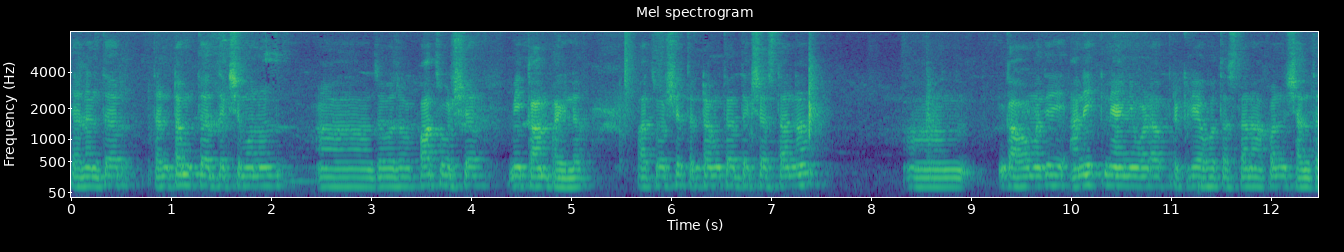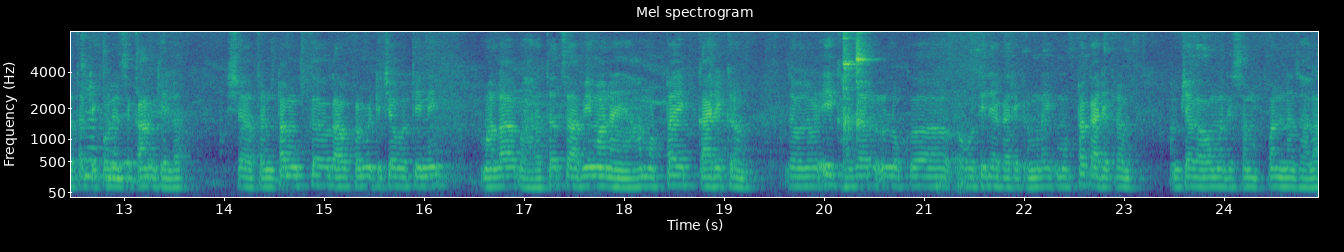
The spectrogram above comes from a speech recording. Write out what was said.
त्यानंतर तंटामुक्त अध्यक्ष म्हणून जवळजवळ पाच वर्ष मी काम पाहिलं. पाच वर्ष तंटामुक्त अध्यक्ष असताना गावामध्ये अनेक न्यायनिवाडा प्रक्रिया होत असताना आपण शांतता टिकवण्याचं काम केलं. श तंटामुक्त गाव कमिटीच्या वतीने मला भारताचा अभिमान आहे. हा मोठा एक कार्यक्रम. जवळजवळ एक हजार लोक होते त्या कार्यक्रमाला. एक मोठा कार्यक्रम आमच्या गावामध्ये संपन्न झाला.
